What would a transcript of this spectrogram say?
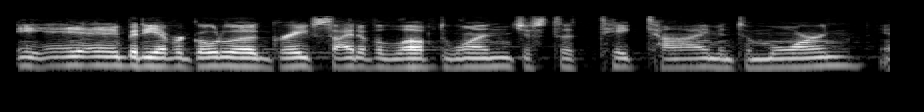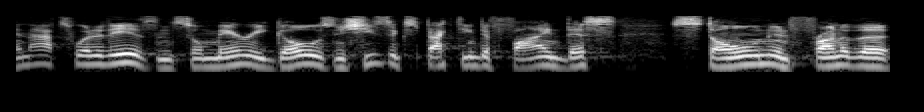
anybody ever go to a gravesite of a loved one just to take time and to mourn? And that's what it is. And so Mary goes, and she's expecting to find this stone in front of the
